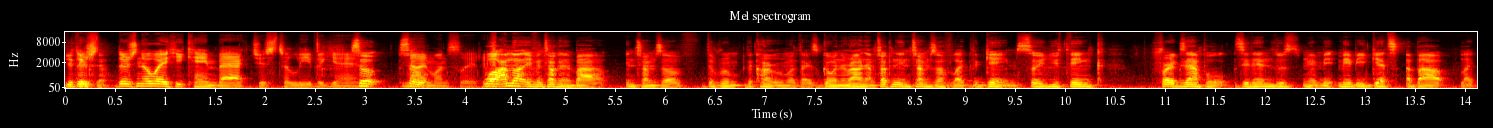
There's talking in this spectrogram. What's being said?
You think there's so? there's no way he came back just to leave again. So- so- nine months later. Well, I'm not even talking about in terms of the room, the current rumor that is going around. I'm talking in terms of like the games. So you think, for example, Zidane lose, you know, maybe gets about like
